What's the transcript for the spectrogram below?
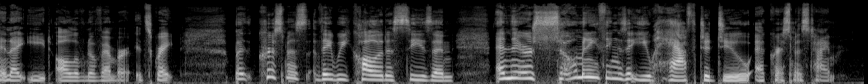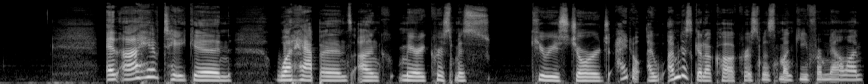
and I eat all of November. It's great. But Christmas, they we call it a season, and there are so many things that you have to do at Christmas time. And I have taken what happens on Merry Christmas Curious George. I don't. I, am just gonna call Christmas Monkey from now on.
